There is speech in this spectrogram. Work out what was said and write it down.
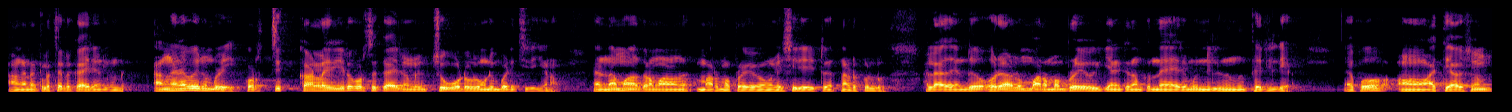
അങ്ങനെയൊക്കെയുള്ള ചില കാര്യങ്ങളുണ്ട്. അങ്ങനെ വരുമ്പോഴേ കുറച്ച് കളരിയുടെ കുറച്ച് കാര്യങ്ങളും ചുവടുകളും കൂടി പഠിച്ചിരിക്കണം. എന്നാൽ മാത്രമാണ് മർമ്മ മർമ്മപ്രയോഗങ്ങൾ ശരിയായിട്ട് നടക്കുള്ളൂ. അല്ലാതെ ഒരാളും മർമ്മം പ്രയോഗിക്കാനായിട്ട് നമുക്ക് നേരെ മുന്നിൽ നിന്ന് തരില്ല. അപ്പോൾ അത്യാവശ്യം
